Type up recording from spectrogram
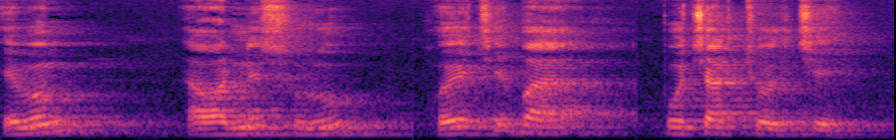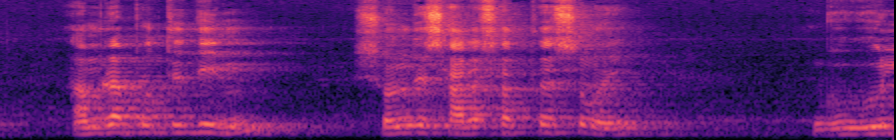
এবং অ্যাওয়ারনেস শুরু হয়েছে বা প্রচার চলছে। আমরা প্রতিদিন সন্ধ্যে সাড়ে সাতটার সময় গুগল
